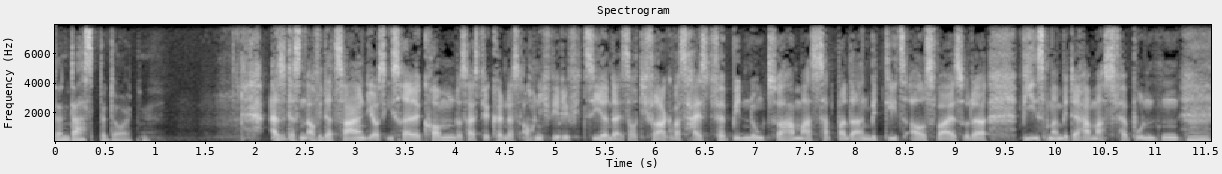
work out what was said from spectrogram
denn das bedeuten? Also das sind auch wieder Zahlen, die aus Israel kommen. Das heißt, wir können das auch nicht verifizieren. Da ist auch die Frage, was heißt Verbindung zur Hamas? Hat man da einen Mitgliedsausweis oder wie ist man mit der Hamas verbunden? Mhm.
